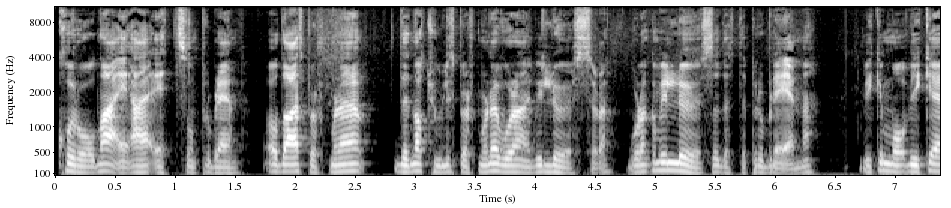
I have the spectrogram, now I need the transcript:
korona er- ett sånt problem. Og da er spørsmålet, det naturlige spørsmålet hvordan er det vi løser det? Hvordan kan vi løse dette problemet? Hvilke, må, hvilke,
